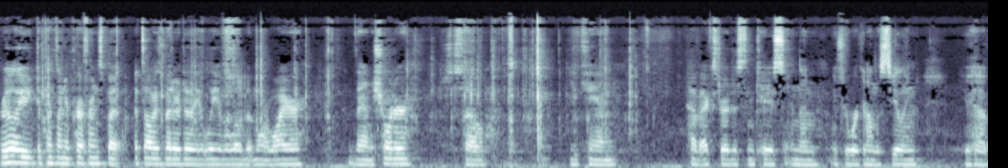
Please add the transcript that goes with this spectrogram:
really depends on your preference, but it's always better to leave a little bit more wire than shorter. So you can have extra just in case. And then if you're working on the ceiling, you have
